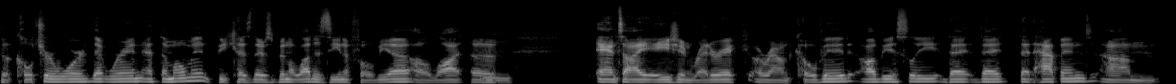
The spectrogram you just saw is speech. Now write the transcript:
the culture war that we're in at the moment because there's been a lot of xenophobia a lot of Mm. anti-asian rhetoric around covid obviously that that that happened um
